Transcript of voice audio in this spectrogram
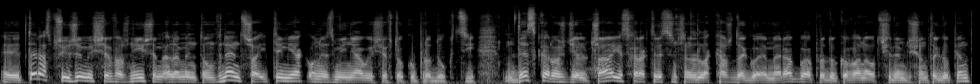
E, Teraz przyjrzymy się ważniejszym elementom wnętrza i tym, jak one zmieniały się w toku produkcji. Deska rozdzielcza jest charakterystyczna dla każdego MR-a, była produkowana od 75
